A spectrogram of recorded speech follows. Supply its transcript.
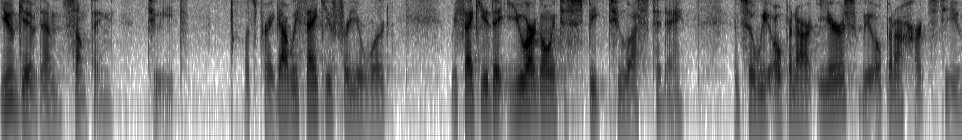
You give them something to eat. Let's pray. God, we thank you for your word. We thank you that you are going to speak to us today. And so we open our ears, we open our hearts to you.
